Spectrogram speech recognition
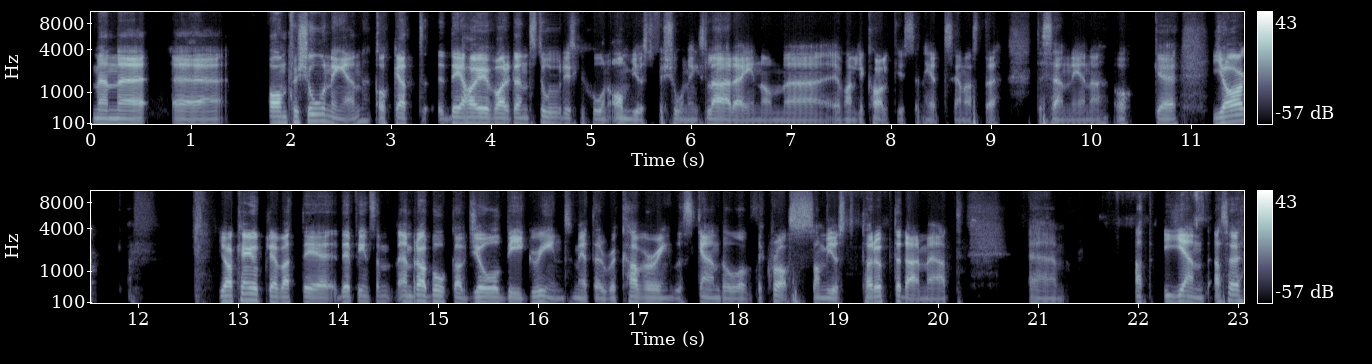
Men eh, eh, om försoningen och att det har ju varit en stor diskussion om just försoningslära inom eh, evangelikal kristenhet de senaste decennierna och eh, jag jag kan ju uppleva att det, det finns en, en, bra bok av Joel B. Green som heter Recovering the Scandal of the Cross som just tar upp det där med att, eh, att igen, alltså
